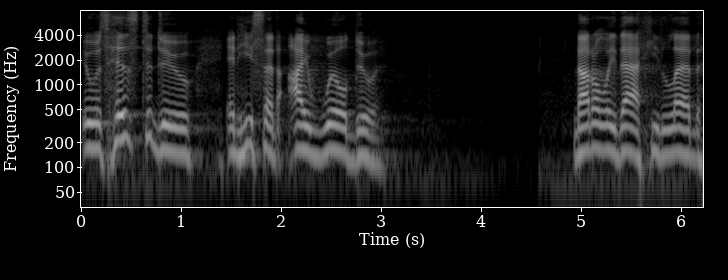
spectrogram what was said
It was his to do, and he said, I will do it. Not only that, he led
